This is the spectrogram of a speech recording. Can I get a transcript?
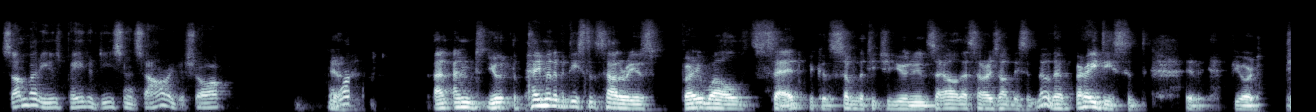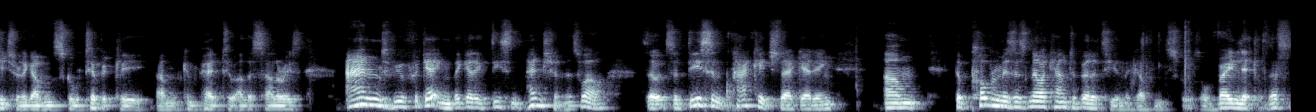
somebody who's paid a decent salary to show up? Yeah. work? And, and you the payment of a decent salary is very well said because some of the teacher unions say, oh, their salaries aren't decent. No, they're very decent. If, if you're a teacher in a government school, typically um, compared to other salaries. And if you're forgetting, they get a decent pension as well. So it's a decent package they're getting. Um, the problem is there's no accountability in the government schools, or very little. That's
